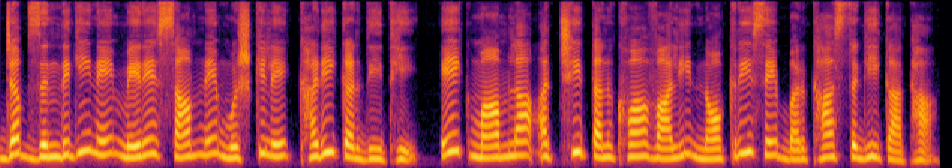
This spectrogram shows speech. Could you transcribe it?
जब ज़िंदगी ने मेरे सामने मुश्किलें खड़ी कर दी थी, एक मामला अच्छी तनख्वाह वाली नौकरी से बर्खास्तगी का था।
